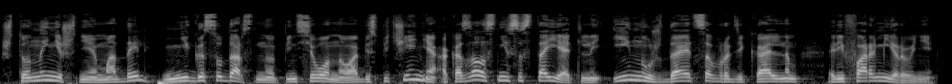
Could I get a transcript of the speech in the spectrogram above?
что нынешняя модель негосударственного пенсионного обеспечения оказалась несостоятельной и нуждается в радикальном реформировании.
